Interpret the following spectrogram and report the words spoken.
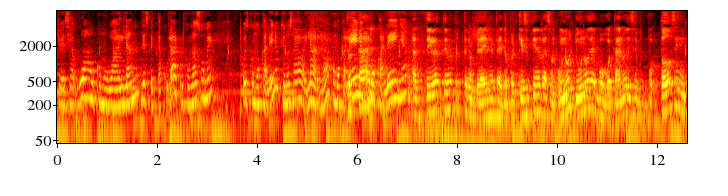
yo decía, wow, cómo bailan de espectacular, porque uno asume pues como caleño que uno sabe bailar, ¿no? Como caleño, como caleña. Te iba, a interrumpir ahí, Pedro, porque eso tiene razón. Uno, uno de bogotano dice, todos en,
